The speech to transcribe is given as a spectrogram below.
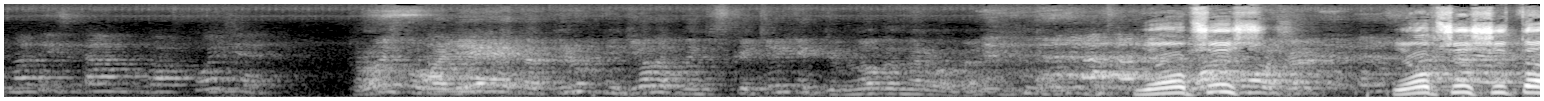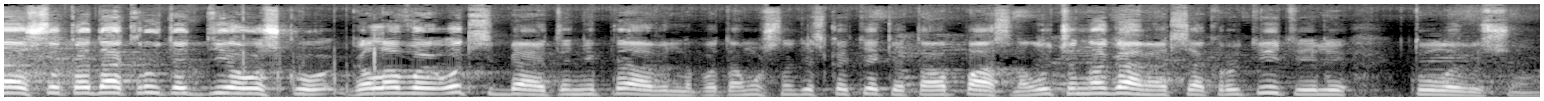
Смотрите, там во входе Просьба Валерия этот трюк не делать на дискотеке, где много народа. Я вообще, я вообще считаю, что когда крутят девушку головой от себя, это неправильно, потому что на дискотеке это опасно. Лучше ногами от себя крутить или туловищем.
